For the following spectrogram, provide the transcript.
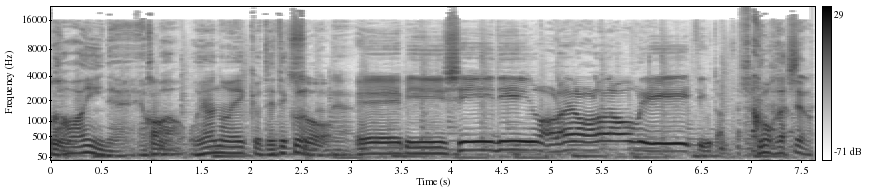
可愛いね。やっか。ぱ親の影響出てくるんだよね ABCD ロレロレロビーって歌ってたごまかしてんの。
